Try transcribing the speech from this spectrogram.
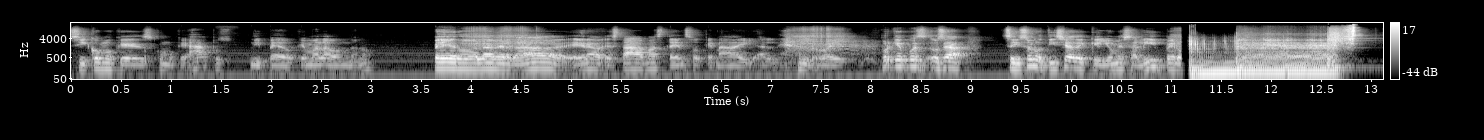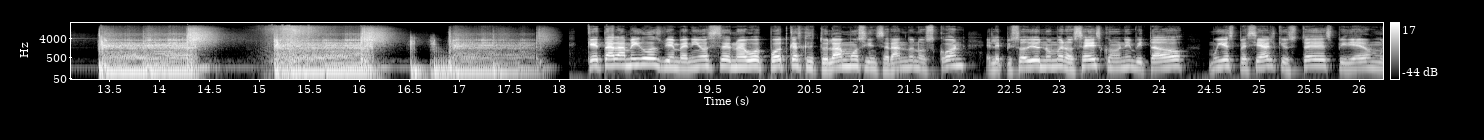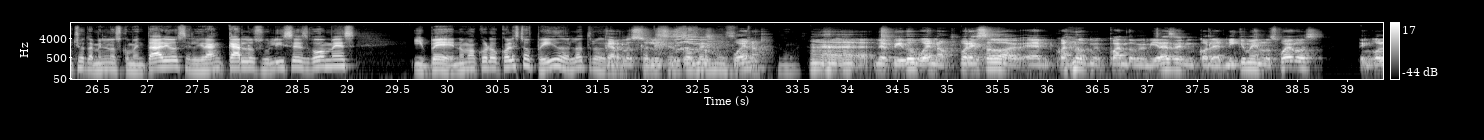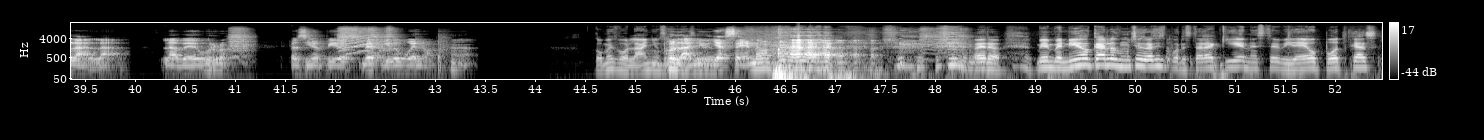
sí como que es como que, ah, pues ni pedo, qué mala onda, ¿no? Pero la verdad era, estaba más tenso que nada y al, el rollo. Porque pues, o sea, se hizo noticia de que yo me salí, pero... ¿Qué tal amigos? Bienvenidos a este nuevo podcast que titulamos Sincerándonos con el episodio número 6 con un invitado muy especial que ustedes pidieron mucho también en los comentarios, el gran Carlos Ulises Gómez y B, no me acuerdo cuál es tu apellido, el otro. Carlos Ulises Gómez, bueno. me pido bueno, por eso cuando, me, cuando me miras con el nickname en los juegos, tengo la, la, la B burro, pero sí me pido, me pido bueno. Gómez Bolaño. Bolaño, ya sé, ¿no? bueno, bienvenido Carlos, muchas gracias por estar aquí en este video podcast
